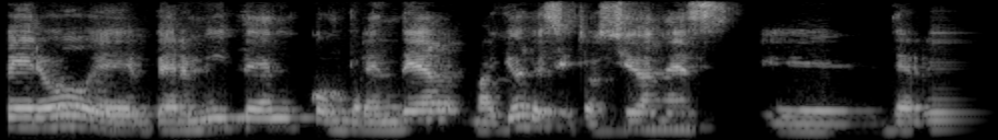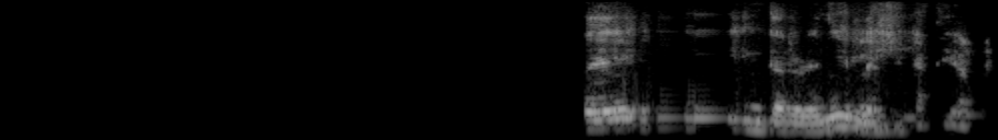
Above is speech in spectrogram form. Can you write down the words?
pero eh, permiten comprender mayores situaciones eh, de, de intervenir legislativamente.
